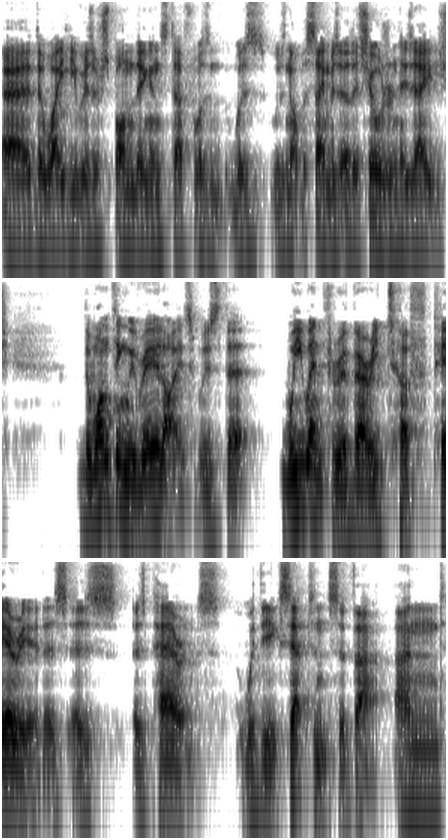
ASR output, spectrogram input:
uh, the way he was responding and stuff wasn't was was not the same as other children his age. The one thing we realized was that we went through a very tough period as as as parents with the acceptance of that and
